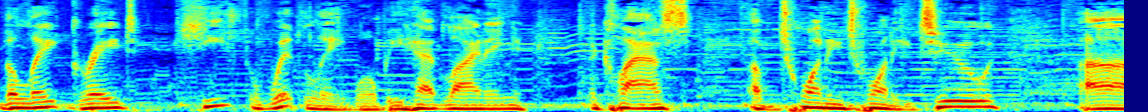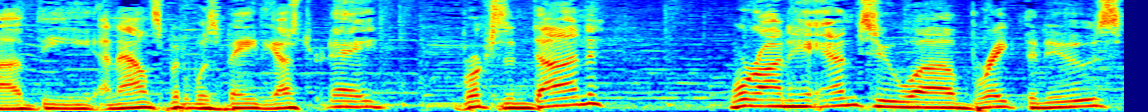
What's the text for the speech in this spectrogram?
the late, great Keith Whitley will be headlining the class of 2022. Uh, the announcement was made yesterday. Brooks and Dunn were on hand to uh, break the news.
